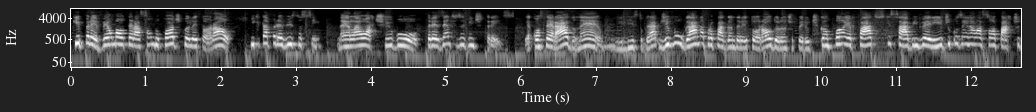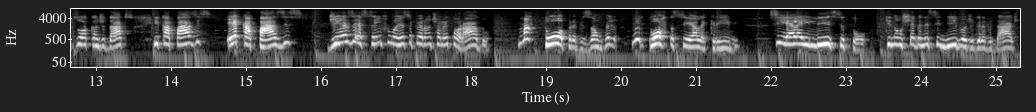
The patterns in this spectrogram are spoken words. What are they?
que prevê uma alteração do Código Eleitoral e que está previsto assim, né, lá o artigo 323. É considerado, né, um ilícito grave, divulgar na propaganda eleitoral durante o período de campanha fatos que sabem verídicos em relação a partidos ou a candidatos e capazes e capazes de exercer influência perante o eleitorado. Matou a previsão, não importa se ela é crime, se ela é ilícito, que não chega nesse nível de gravidade.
